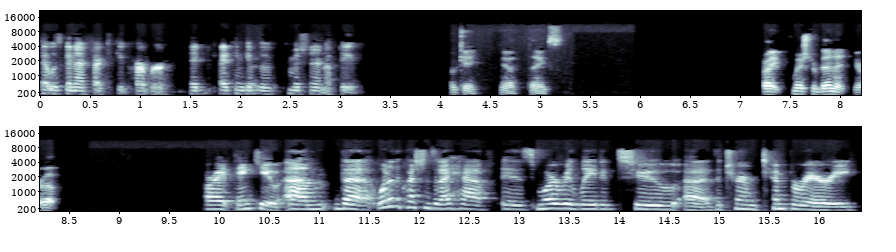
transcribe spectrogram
that was going to affect Gig Harbor. I, I can give the commission an update. Okay, yeah, thanks. All right, Commissioner Bennett, you're up. All right, thank you. Um, the one of the questions that I have is more related to uh, the term temporary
